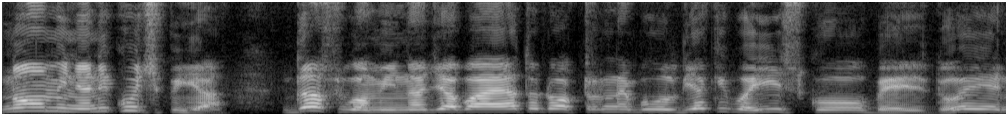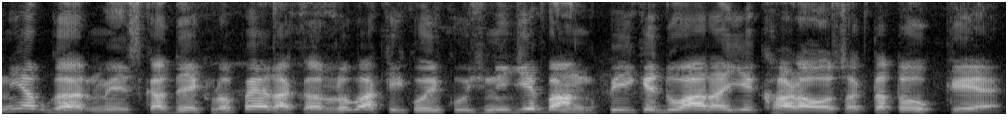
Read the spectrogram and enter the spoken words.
नौ महीने नहीं कुछ पिया। दसवा महीना जब आया तो डॉक्टर ने बोल दिया कि भाई इसको भेज दो ये नहीं अब घर में इसका देख लो पहला कर लो बाकी कोई कुछ नहीं ये भाँग पी के द्वारा ये खड़ा हो सकता तो ओके है।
